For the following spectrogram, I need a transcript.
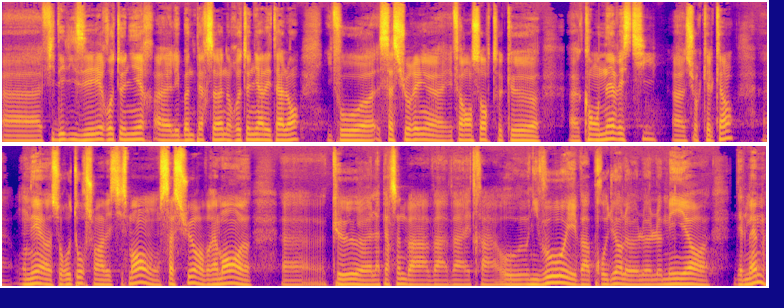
Euh, fidéliser, retenir euh, les bonnes personnes, retenir les talents. Il faut euh, s'assurer et faire en sorte que quand on investit sur quelqu'un, on ait ce retour sur investissement, on s'assure vraiment que la personne va, va, va être au, niveau et va produire le, le, le meilleur d'elle-même.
